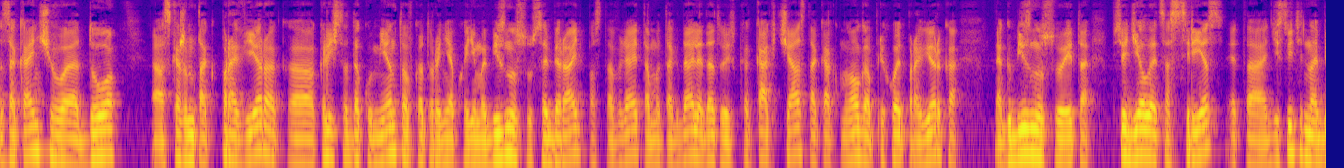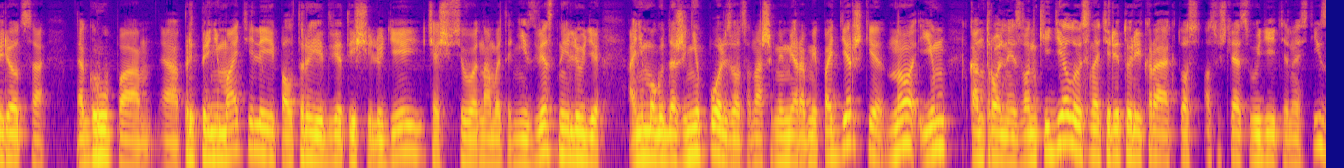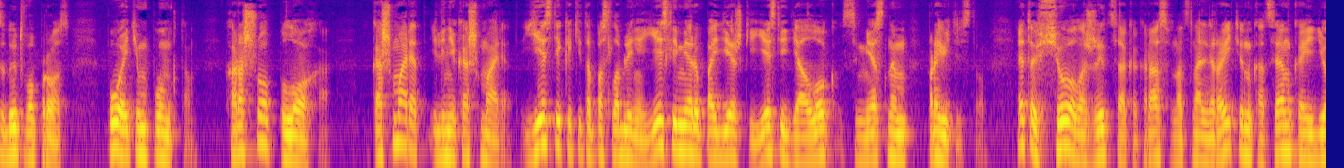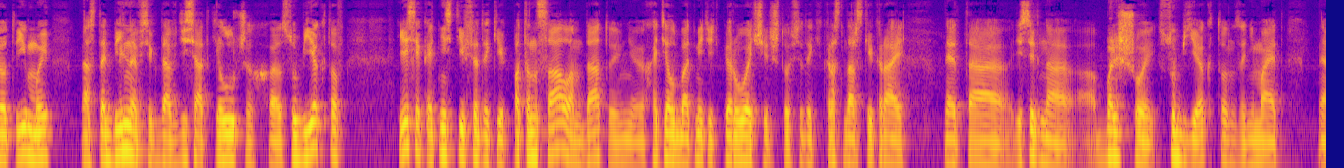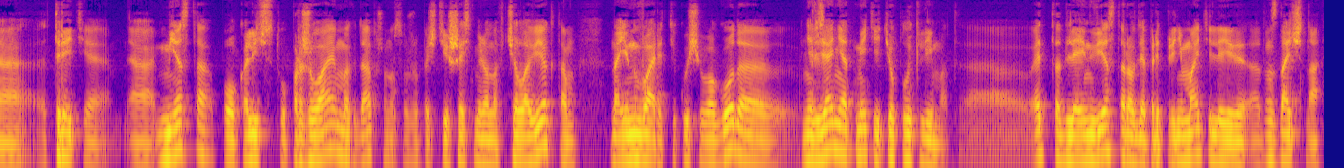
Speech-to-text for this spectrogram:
заканчивая до, скажем так, проверок, количества документов, которые необходимо бизнесу собирать, поставлять там и так далее, да, то есть как часто, как много приходит проверка к бизнесу, это все делается срез, это действительно берется группа а, предпринимателей, полторы-две тысячи людей, чаще всего нам это неизвестные люди, они могут даже не пользоваться нашими мерами поддержки, но им контрольные звонки делаются на территории края, кто осуществляет свою деятельность, и задают вопрос по этим пунктам. Хорошо, плохо. Кошмарят или не кошмарят? Есть ли какие-то послабления? Есть ли меры поддержки? Есть ли диалог с местным правительством? Это все ложится как раз в национальный рейтинг, оценка идет, и мы стабильно всегда в десятке лучших э, субъектов если отнести все-таки к потенциалам, да, то хотел бы отметить в первую очередь, что все-таки Краснодарский край – это действительно большой субъект, он занимает третье э, место по количеству проживаемых, да, потому что у нас уже почти 6 миллионов человек, там на январь текущего года нельзя не отметить теплый климат. Э, это для инвесторов, для предпринимателей однозначно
